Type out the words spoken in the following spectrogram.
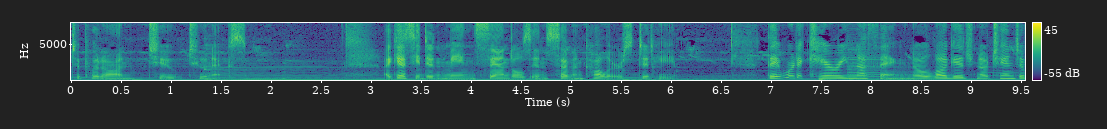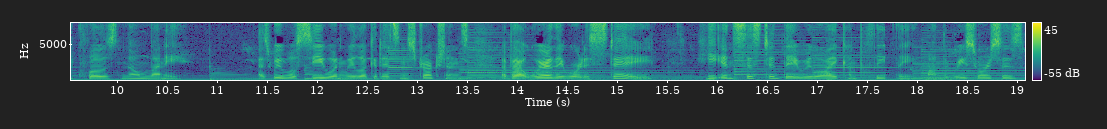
to put on two tunics. I guess he didn't mean sandals in seven colors, did he? They were to carry nothing no luggage, no change of clothes, no money. As we will see when we look at his instructions about where they were to stay, he insisted they rely completely on the resources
